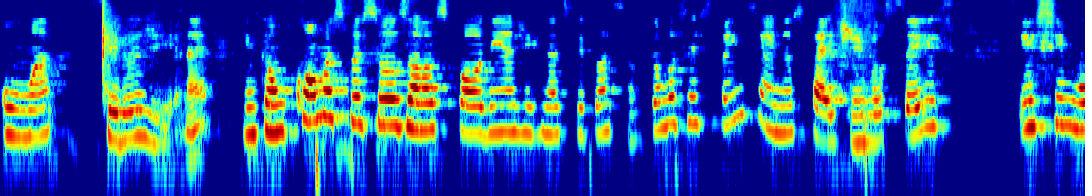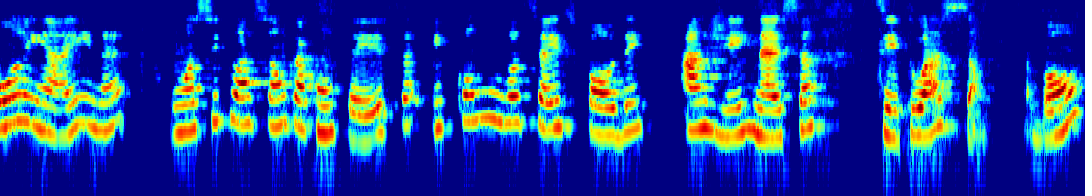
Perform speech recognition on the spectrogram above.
uma cirurgia, né? Então, como as pessoas elas podem agir nessa situação? Então, vocês pensem aí nos pets de vocês e simulem aí, né, uma situação que aconteça e como vocês podem agir nessa situação, tá bom?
